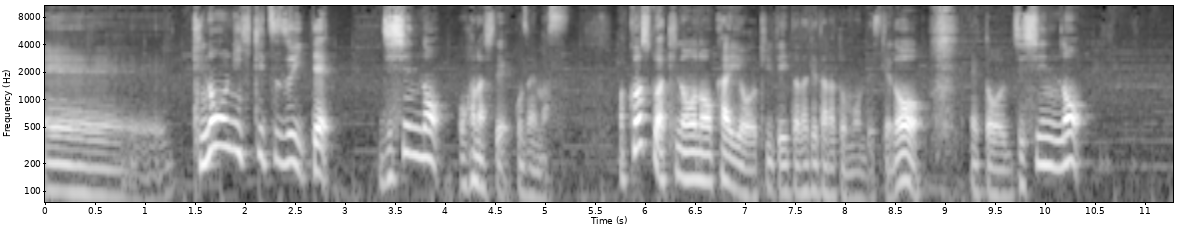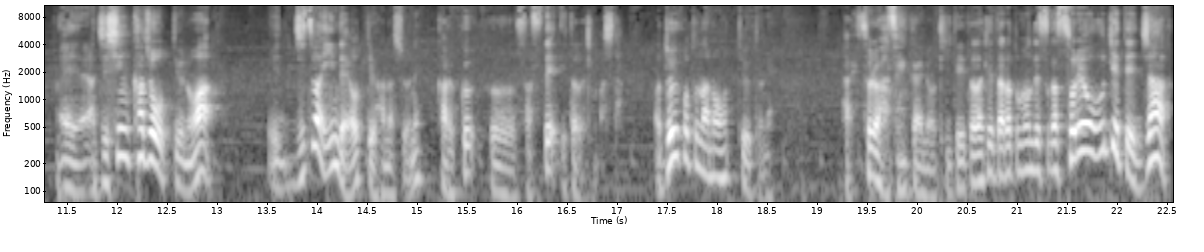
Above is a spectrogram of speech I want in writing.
えー、昨日に引き続いて地震のお話でございます。まあ、詳しくは昨日の回を聞いていただけたらと思うんですけど、えっと、地震の、えー、地震過剰っていうのは、え実はいいんだよっていう話をね、軽くさせていただきました。どういうことなのっていうとね、はい、それは前回のを聞いていただけたらと思うんですが、それを受けて、じゃあ、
